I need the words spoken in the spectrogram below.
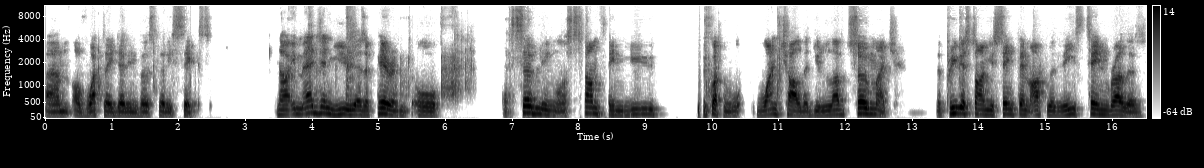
um, of what they did in verse 36. Now, imagine you as a parent or a sibling or something, you, you've got one child that you loved so much. The previous time you sent them out with these 10 brothers,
